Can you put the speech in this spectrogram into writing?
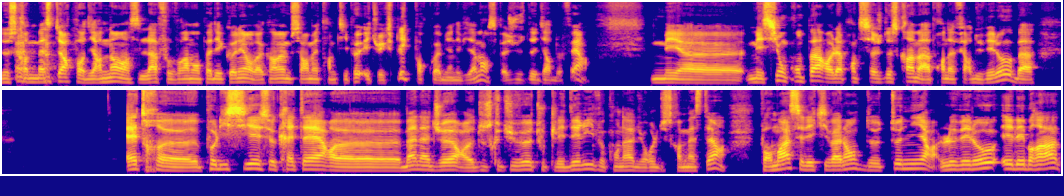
de Scrum Master pour dire non, là faut vraiment pas déconner, on va quand même se remettre un petit peu, et tu expliques pourquoi bien évidemment, c'est pas juste de dire de le faire. Mais euh, mais si on compare l'apprentissage de Scrum à apprendre à faire du vélo, bah être euh, policier, secrétaire, euh, manager, euh, tout ce que tu veux, toutes les dérives qu'on a du rôle du Scrum Master, pour moi, c'est l'équivalent de tenir le vélo et les bras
